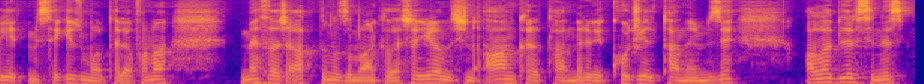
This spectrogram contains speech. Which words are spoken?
078 numaralı telefona mesaj attığınız zaman arkadaşlar yarın için Ankara tahmini ve Kocaeli tahminimizi alabilirsiniz.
